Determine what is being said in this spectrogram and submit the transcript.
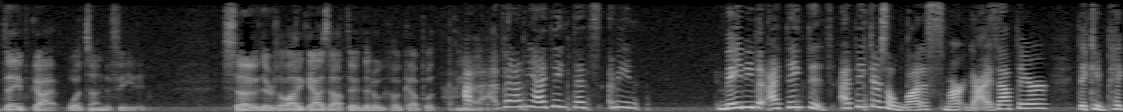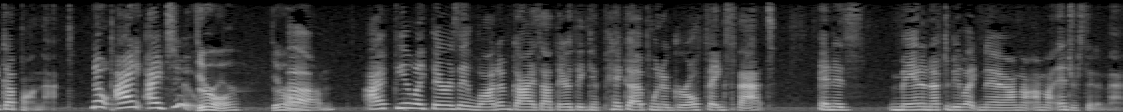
they've got what's undefeated. So there's a lot of guys out there that'll hook up with you know. I, but I mean, I think that's. I mean, maybe, but I think that I think there's a lot of smart guys out there that can pick up on that. No, I I do. there are. There are. Um, I feel like there is a lot of guys out there that can pick up when a girl thinks that, and is man enough to be like, no, I'm not. I'm not interested in that.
